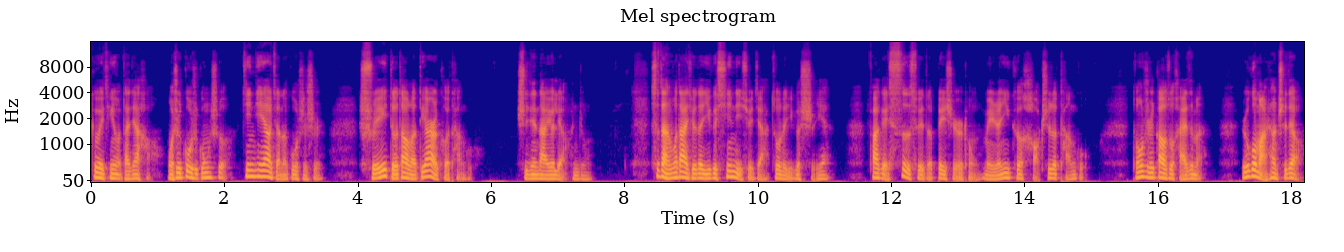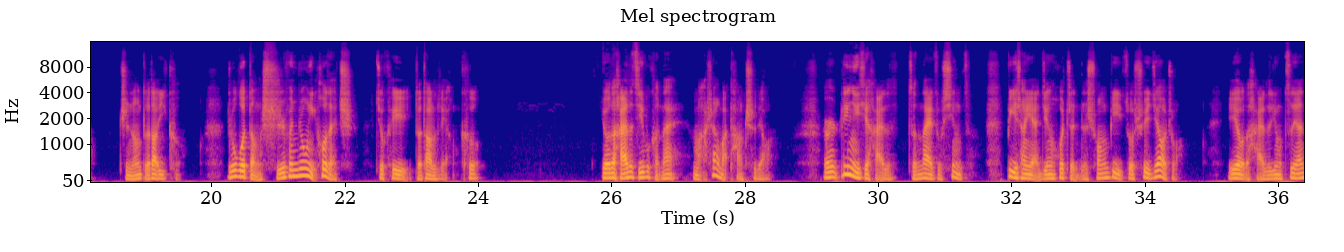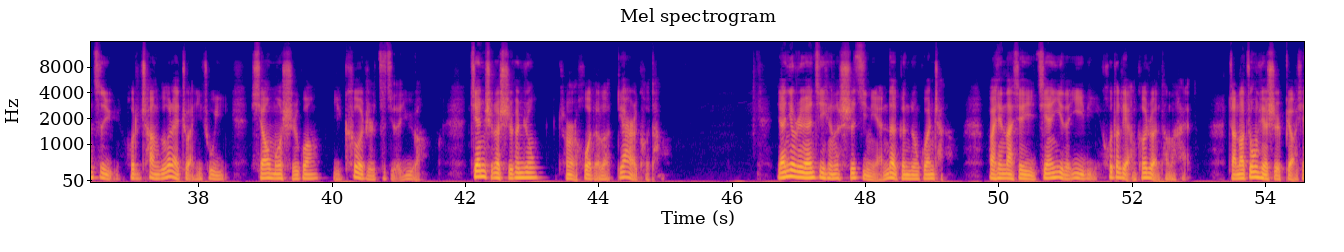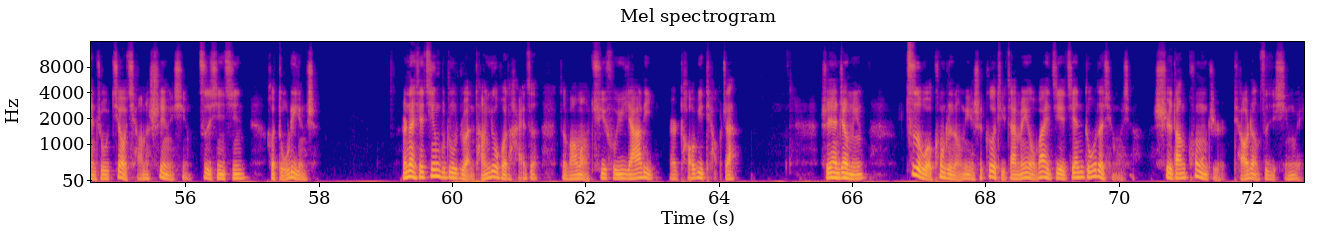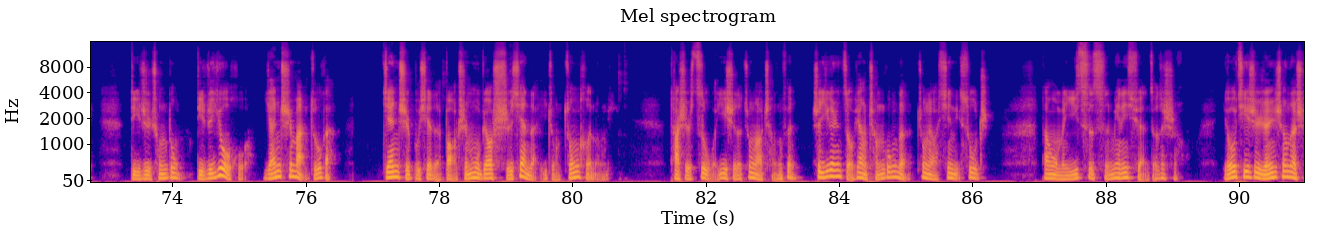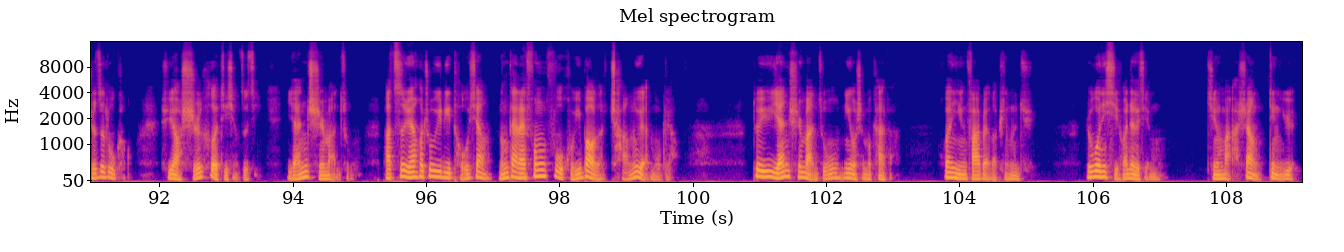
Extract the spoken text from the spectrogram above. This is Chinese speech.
各位听友，大家好，我是故事公社。今天要讲的故事是：谁得到了第二颗糖果？时间大约两分钟。斯坦福大学的一个心理学家做了一个实验，发给四岁的被试儿童每人一颗好吃的糖果，同时告诉孩子们，如果马上吃掉，只能得到一颗；如果等十分钟以后再吃，就可以得到两颗。有的孩子急不可耐，马上把糖吃掉了。而另一些孩子则耐住性子，闭上眼睛或枕着双臂做睡觉状。也有的孩子用自言自语或者唱歌来转移注意，消磨时光，以克制自己的欲望。坚持了十分钟，从而获得了第二颗糖。研究人员进行了十几年的跟踪观察，发现那些以坚毅的毅力获得两颗软糖的孩子，长到中学时表现出较强的适应性、自信心和独立精神。而那些经不住软糖诱惑的孩子，则往往屈服于压力而逃避挑战。实验证明，自我控制能力是个体在没有外界监督的情况下，适当控制、调整自己行为、抵制冲动、抵制诱惑、延迟满足感、坚持不懈地保持目标实现的一种综合能力。它是自我意识的重要成分，是一个人走向成功的重要心理素质。当我们一次次面临选择的时候，尤其是人生的十字路口，需要时刻提醒自己，延迟满足，把资源和注意力投向能带来丰富回报的长远目标。对于延迟满足，你有什么看法？欢迎发表到评论区。如果你喜欢这个节目，请马上订阅。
